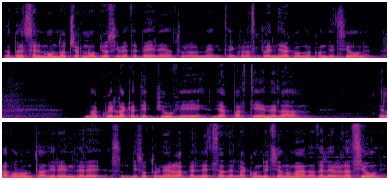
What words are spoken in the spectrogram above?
La bellezza del mondo a Cernobbio si vede bene naturalmente, in quella splendida condizione, ma quella che di più vi, vi appartiene la, è la volontà di, rendere, di sottolineare la bellezza della condizione umana, delle relazioni,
